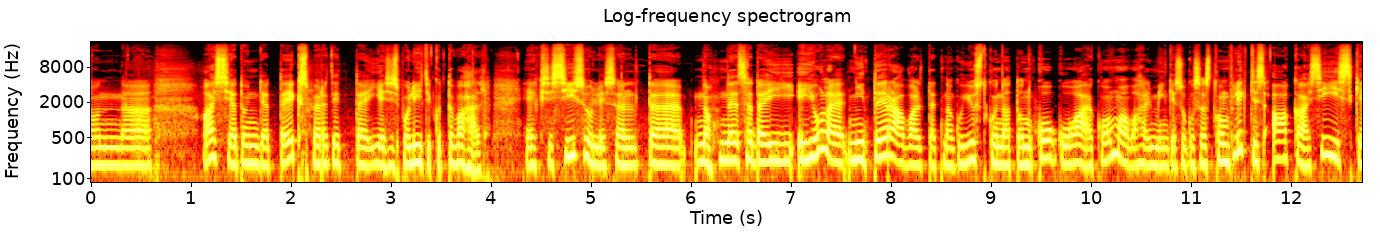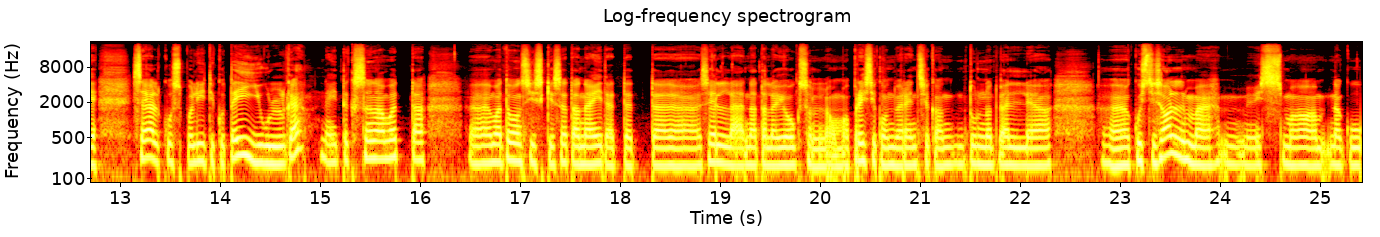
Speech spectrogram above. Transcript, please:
on äh, asjatundjate, ekspertide ja siis poliitikute vahel. ehk siis sisuliselt eh, noh, seda ei, ei ole nii teravalt, et nagu justkui nad on kogu aeg omavahel mingisuguses konfliktis, aga siiski seal, kus poliitikud ei julge näiteks sõna võtta, ma toon siiski seda näidet, et selle nädala jooksul oma pressikonverentsiga on tulnud välja Kusti Salme, mis ma nagu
